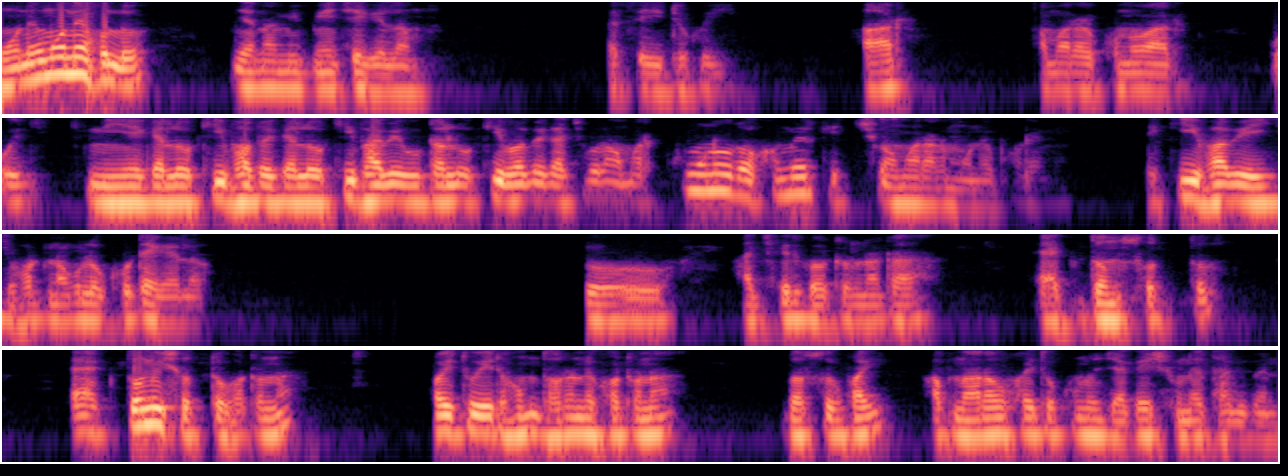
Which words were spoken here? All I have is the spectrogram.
মনে মনে হলো যেন আমি বেঁচে গেলাম। ব্যাস এইটুকুই। আর আমার আর কোনো আর ওই নিয়ে গেল, কীভাবে গেল, কীভাবে উঠালো, কীভাবে গেছে ওরা আমার কোনো রকমের কিচ্ছু আমার আর মনে পড়েনি। কীভাবে এই ঘটনাগুলো ঘটে গেল। তো আজকের ঘটনাটা একদম সত্য, একদমই সত্য ঘটনা। হয়তো এরকম ধরনের ঘটনা, দর্শক ভাই, আপনারাও হয়তো কোনো জায়গায় শুনে থাকবেন।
